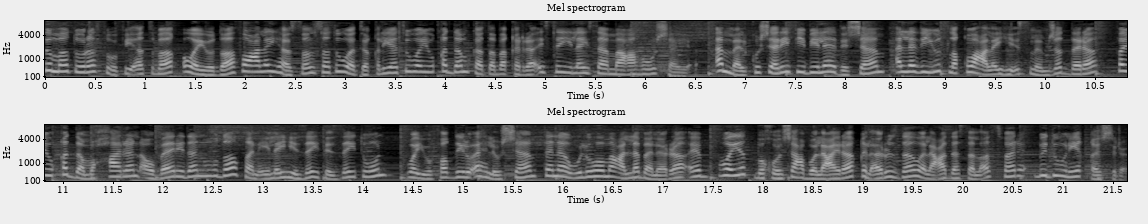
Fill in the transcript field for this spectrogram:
ثم ترص في أطباق ويضاف عليها الصلصة وتقلية ويقدم كطبق رئيسي ليس معه شيء. أما الكشري في بلاد الشام الذي يطلق عليه اسم مجدرة فيقدم حارا أو باردا مضافا إليه زيت الزيتون ويفضل أهل الشام تناوله مع اللبن الرائب ويطبخ شعب العراق الأرز والعدس الأصفر بدون قشر.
